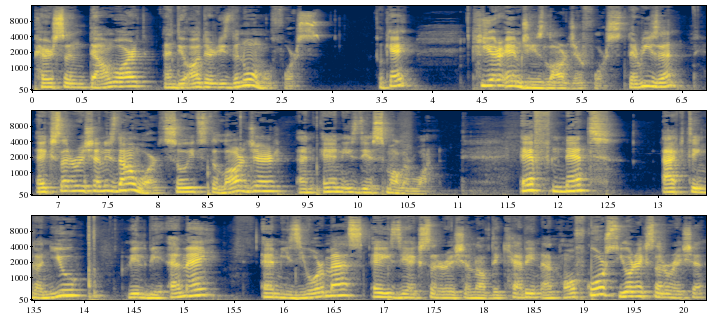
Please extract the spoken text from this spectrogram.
person downward and the other is the normal force okay? Here mg is larger force. The reason? Acceleration is downward so it's the larger and n is the smaller one. F net acting on you will be ma m is your mass a is the acceleration of the cabin and of course your acceleration.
